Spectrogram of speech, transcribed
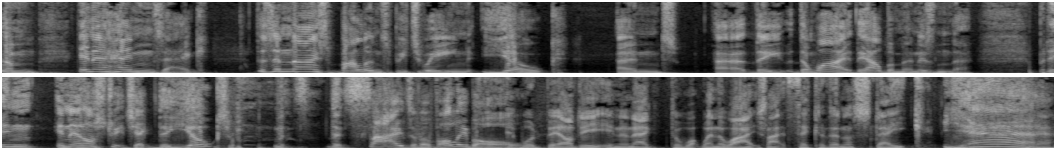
Um, in a hen's egg, there's a nice balance between yolk and uh, the the white, the albumin, isn't there? But in in an ostrich egg, the yolk's the size of a volleyball. It would be odd eating an egg the, when the white's like thicker than a steak. yeah, Yeah,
